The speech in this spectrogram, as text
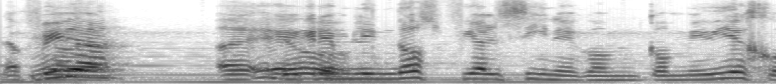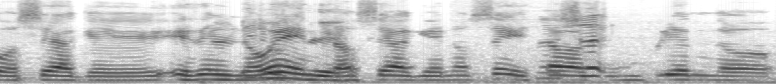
La fui Mira. Eh. Gremlin 2 fui al cine con, con mi viejo, o sea que es del Mire 90, usted. o sea que no sé, estaba yo- cumpliendo.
